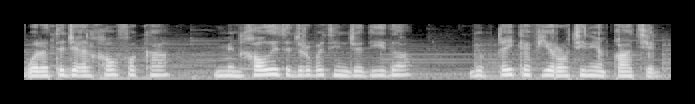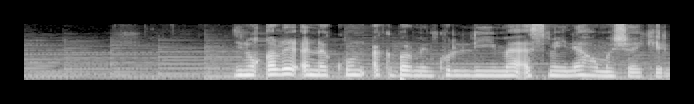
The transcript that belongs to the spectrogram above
ولا تجعل خوفك من خوض تجربة جديدة يبقيك في روتين قاتل. لنقرر أن نكون أكبر من كل ما أسميناه مشاكل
